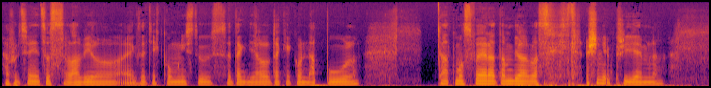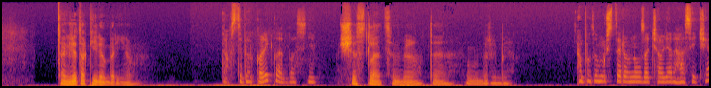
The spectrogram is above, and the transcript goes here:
a furt se něco slavilo a jak za těch komunistů se tak dělalo, tak jako napůl. Ta atmosféra tam byla vlastně strašně příjemná. Takže taky dobrý, no. Tam jste byl kolik let vlastně? Šest let jsem byl na té údržbě. A potom už jste rovnou začal dělat hasiče?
